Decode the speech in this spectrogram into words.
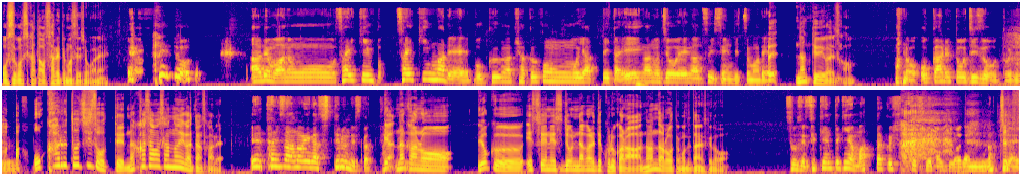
お過ごし方をされてますでしょうかね？あでも、あのー、最近、最近まで僕が脚本をやっていた映画の上映がつい先日まで。え、なんていう映画ですか？あの、オカルト地蔵という。あ、オカルト地蔵って中澤さんの映画やったんですか、あれ？え、谷さん、あの映画知ってるんですか？いや、なんかあのー、よく SNS 上に流れてくるから、なんだろうって思ってたんですけど。そうですね、世間的には全くヒットしてない話題になってない。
